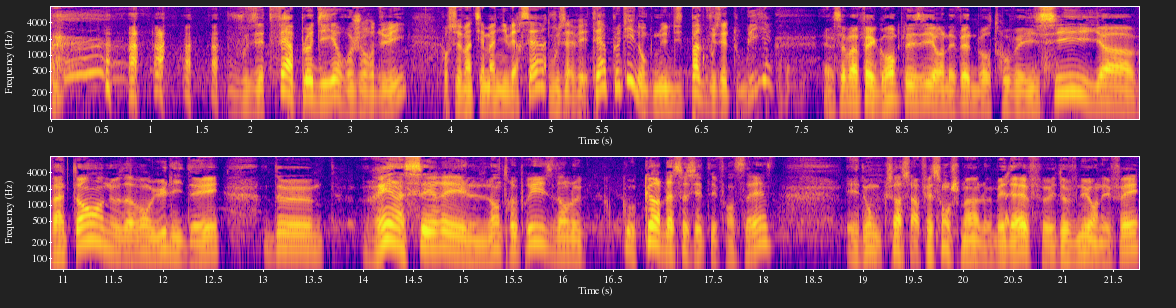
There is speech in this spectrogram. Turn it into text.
vous vous êtes fait applaudir aujourd'hui pour ce 20e anniversaire. Vous avez été applaudi, donc ne dites pas que vous êtes oublié. Ça m'a fait grand plaisir en effet de me retrouver ici. Il y a 20 ans, nous avons eu l'idée de réinsérer l'entreprise dans le, au cœur de la société française. Et donc ça, ça a fait son chemin. Le MEDEF est devenu en effet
